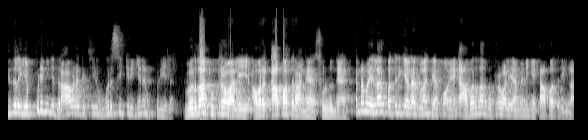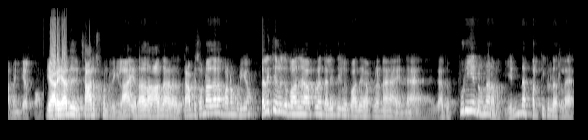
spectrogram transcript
இதில் எப்படி நீங்கள் திராவிட கட்சியை விமர்சிக்கிறீங்கன்னு எனக்கு புரியல. இவர் தான் குற்றவாளி. அவரை காப்பாத்துறாங்க. சொல்லுங்க. நம்ம எல்லாரும் பத்திரிகையாளர்கள்லாம் கேட்போம். எங்க அவர் தான் குற்றவாளியாமே நீங்கள் காப்பாற்றுறீங்களாமேன்னு கேட்போம். யாரையாவது சார்ஜ் பண்ணுறீங்களா ஏதாவது ஆதாரம் இருக்கா? அப்படி சொன்னால் தானே பண்ண முடியும்? தலித்துகளுக்கு பாதுகாப்புல தலித்துகளுக்கு பாதுகாப்புலன்னா என்ன? அது புரியணும்னா நமக்கு என்ன பர்டிகுலர்ல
